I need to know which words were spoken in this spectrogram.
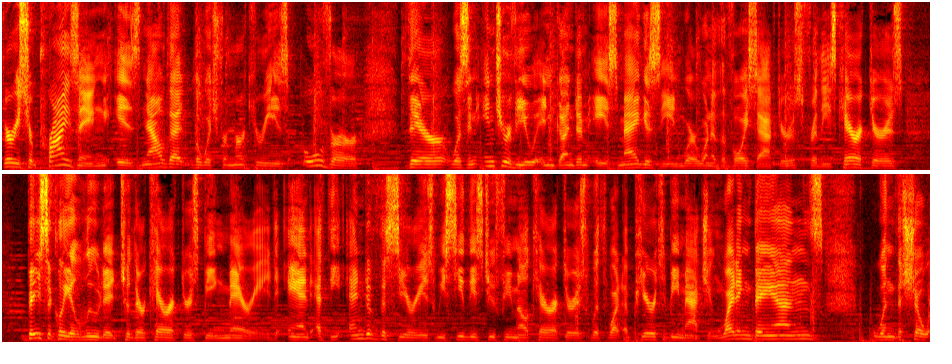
very surprising is now that The Witch from Mercury is over, there was an interview in Gundam Ace magazine where one of the voice actors for these characters basically alluded to their characters being married. And at the end of the series, we see these two female characters with what appear to be matching wedding bands. When the show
